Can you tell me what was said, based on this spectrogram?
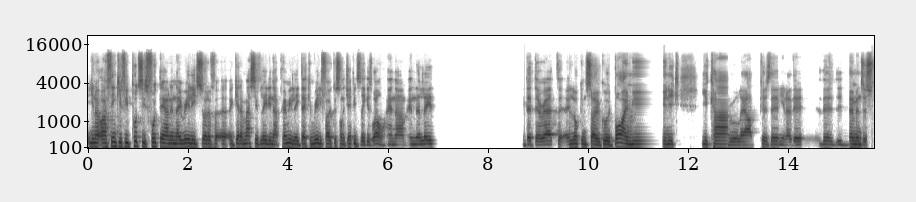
you know, I think if he puts his foot down and they really sort of uh, get a massive lead in that Premier League, they can really focus on the Champions League as well, and um, and the lead that they're at are looking so good. Bayern Munich, you can't rule out because they're you know the the, Germans are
